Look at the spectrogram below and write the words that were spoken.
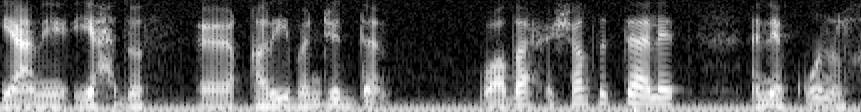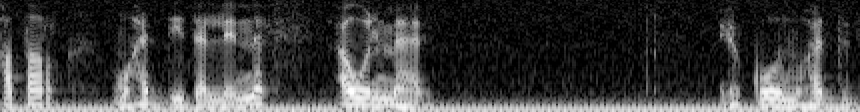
يعني يحدث قريبا جدا. واضح الشرط الثالث أن يكون الخطر مهددا للنفس أو المال. يكون مهدد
